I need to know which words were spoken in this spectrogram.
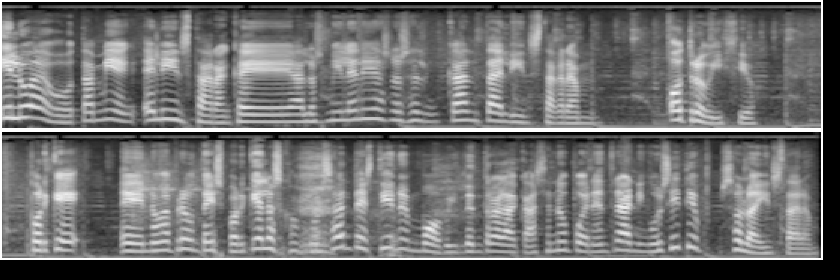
Y luego también el Instagram, que a los millennials nos encanta el Instagram. Otro vicio. Porque eh, no me preguntéis por qué los concursantes tienen móvil dentro de la casa. No pueden entrar a ningún sitio, solo a Instagram.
